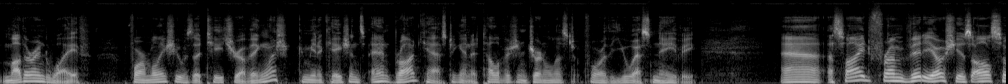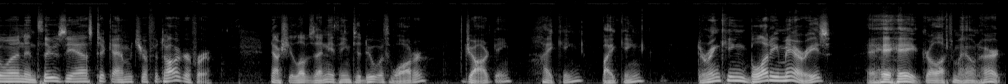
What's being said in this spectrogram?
mother and wife. Formerly, she was a teacher of English, communications, and broadcasting and a television journalist for the U.S. Navy. Uh, aside from video, she is also an enthusiastic amateur photographer. Now, she loves anything to do with water, jogging, hiking, biking, drinking Bloody Marys. Hey, hey, hey, girl after my own heart.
